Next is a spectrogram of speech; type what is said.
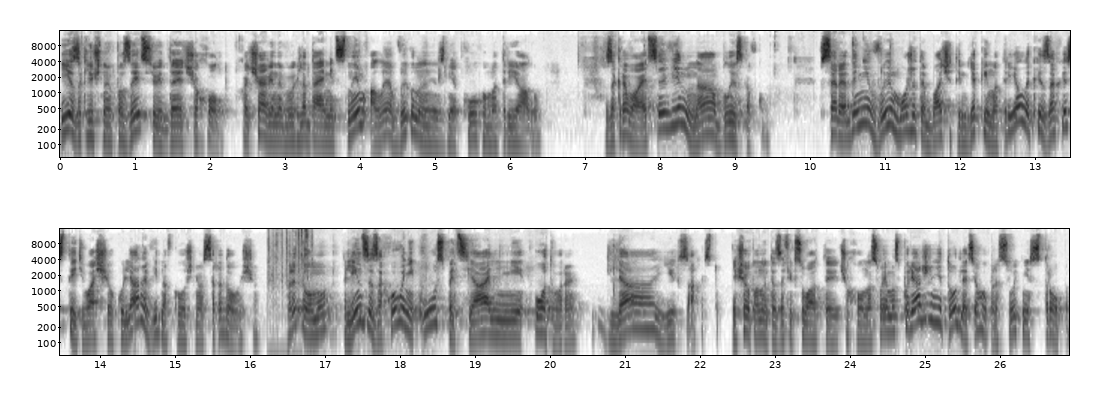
І заключною позицією йде чохол. Хоча він і виглядає міцним, але виконаний з м'якого матеріалу. Закривається він на блискавку. Всередині ви можете бачити м'який матеріал, який захистить ваші окуляри від навколишнього середовища. При тому лінзи заховані у спеціальні отвори для їх захисту. Якщо ви плануєте зафіксувати чохол на своєму спорядженні, то для цього присутні стропи,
